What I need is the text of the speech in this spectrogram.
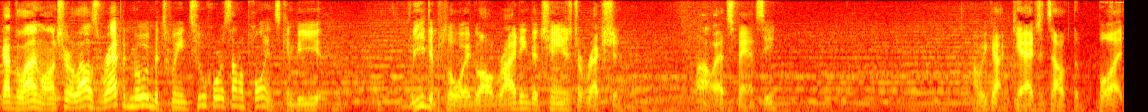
got the line launcher. Allows rapid movement between two horizontal points. Can be redeployed while riding to change direction. Wow, that's fancy. Oh, we got gadgets out the butt.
